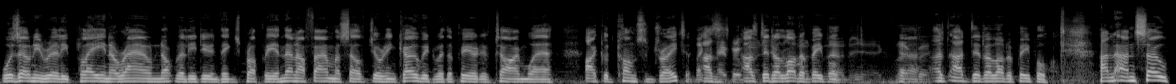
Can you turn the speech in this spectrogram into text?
was only really playing around, not really doing things properly. And then I found myself during COVID with a period of time where I could concentrate, as, as did a lot of people. Yeah, as, as did a lot of people. And, and so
